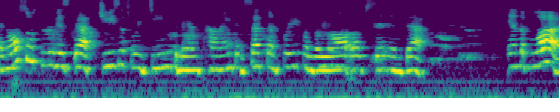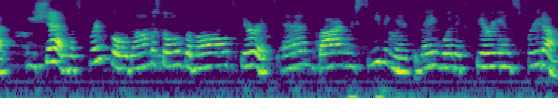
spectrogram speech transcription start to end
And also through his death, Jesus redeemed mankind and set them free from the law of sin and death. And the blood he shed was sprinkled on the souls of all spirits, and by receiving it, they would experience freedom.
